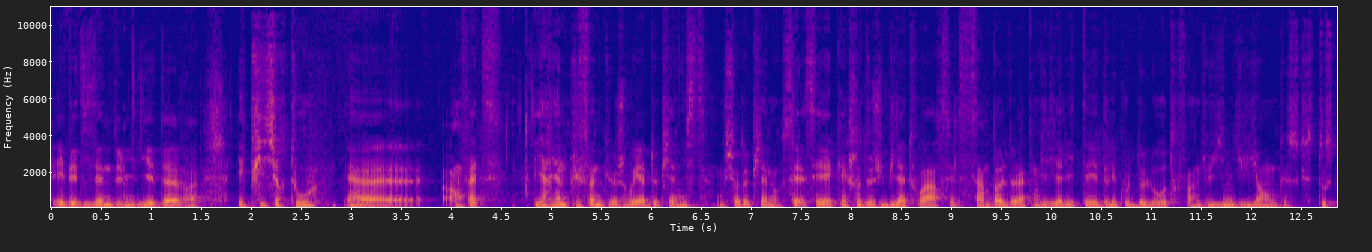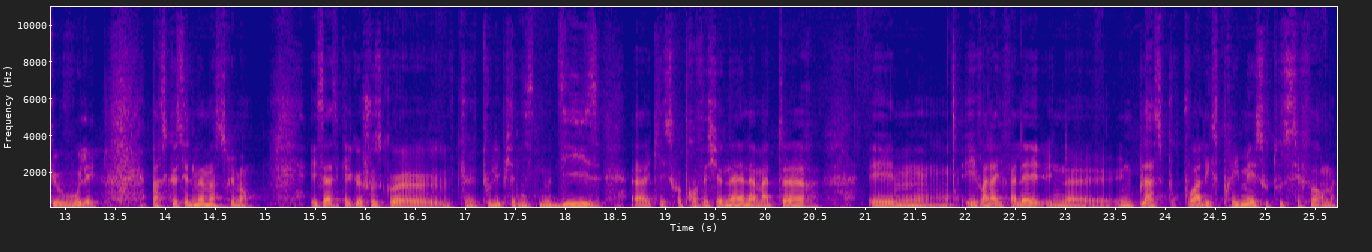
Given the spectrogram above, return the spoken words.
et des dizaines de milliers d'œuvres. Et puis surtout, euh, en fait, il n'y a rien de plus fun que jouer à deux pianistes ou sur deux pianos. C'est quelque chose de jubilatoire, c'est le symbole de la convivialité, de l'écoute de l'autre, enfin du yin du yang, tout ce que vous voulez, parce que c'est le même instrument. Et ça, c'est quelque chose que, que, tous les pianistes nous disent, euh, qu'ils soient professionnels, amateurs. Et, voilà, il fallait une, une place pour pouvoir l'exprimer sous toutes ses formes.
